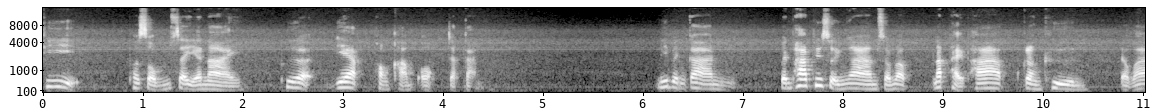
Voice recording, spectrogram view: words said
ที่ผสมไซยาไนด์เพื่อแยกทองคำออกจากกัน นี่เป็นการเป็นภาพที่สวยงามสำหรับนักถ่ายภาพกลางคืน แต่ว่า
